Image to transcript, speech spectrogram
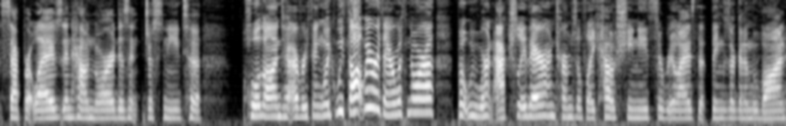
separate lives and how Nora doesn't just need to hold on to everything. Like we thought we were there with Nora, but we weren't actually there in terms of like how she needs to realize that things are going to move on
